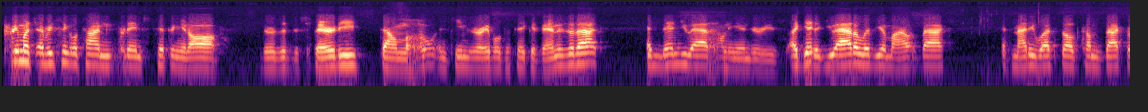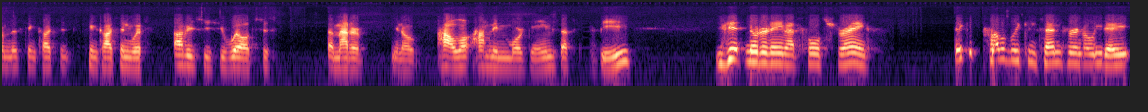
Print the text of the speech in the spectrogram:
pretty much every single time Notre Dame's tipping it off, there's a disparity down low, and teams are able to take advantage of that. And then you add on the injuries. I get it. You add Olivia Miles back. If Maddie Westbeld comes back from this concussion, concussion, which obviously she will, it's just a matter of you know how long, how many more games that's going to be. You get Notre Dame at full strength, they could probably contend for an Elite Eight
